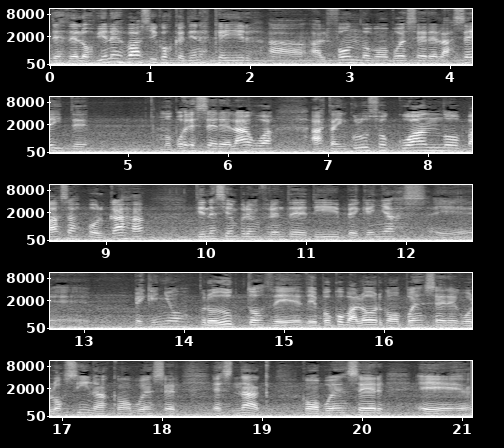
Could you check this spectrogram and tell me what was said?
desde los bienes básicos que tienes que ir al fondo, como puede ser el aceite, como puede ser el agua, hasta incluso cuando pasas por caja, tienes siempre enfrente de ti pequeñas, eh, pequeños productos de, poco valor, como pueden ser golosinas, como pueden ser snacks, como pueden ser eh,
